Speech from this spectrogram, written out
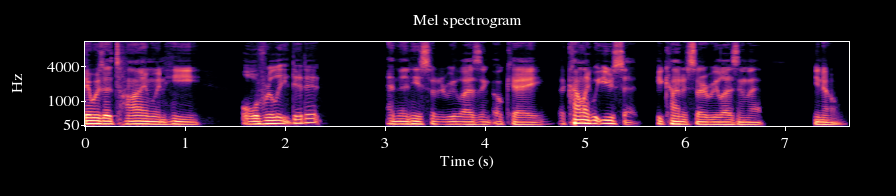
there was a time when he overly did it, and then he started realizing, okay, kind of like what you said. He kind of started realizing that, you know,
